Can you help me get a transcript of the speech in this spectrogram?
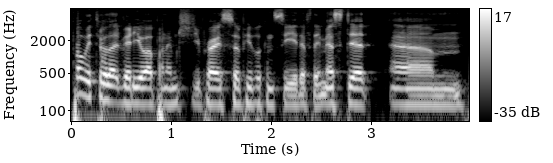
probably throw that video up on MTG Price so people can see it if they missed it. Um,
